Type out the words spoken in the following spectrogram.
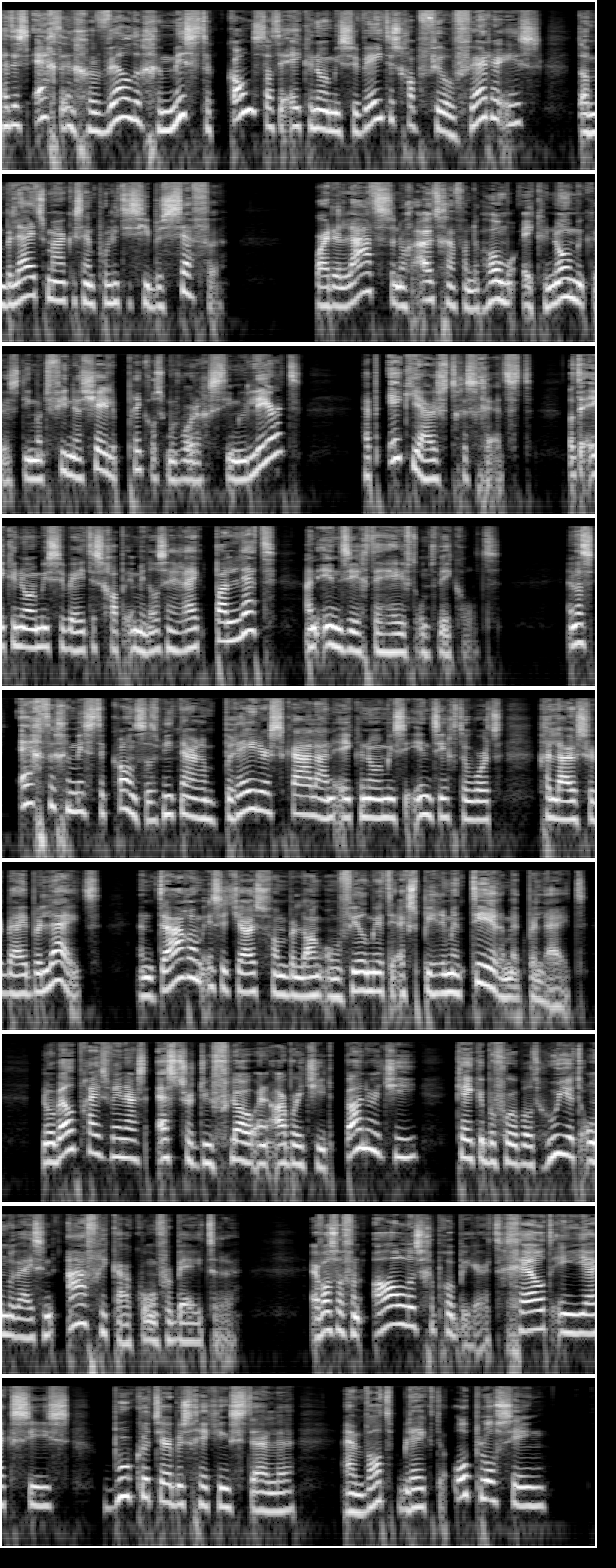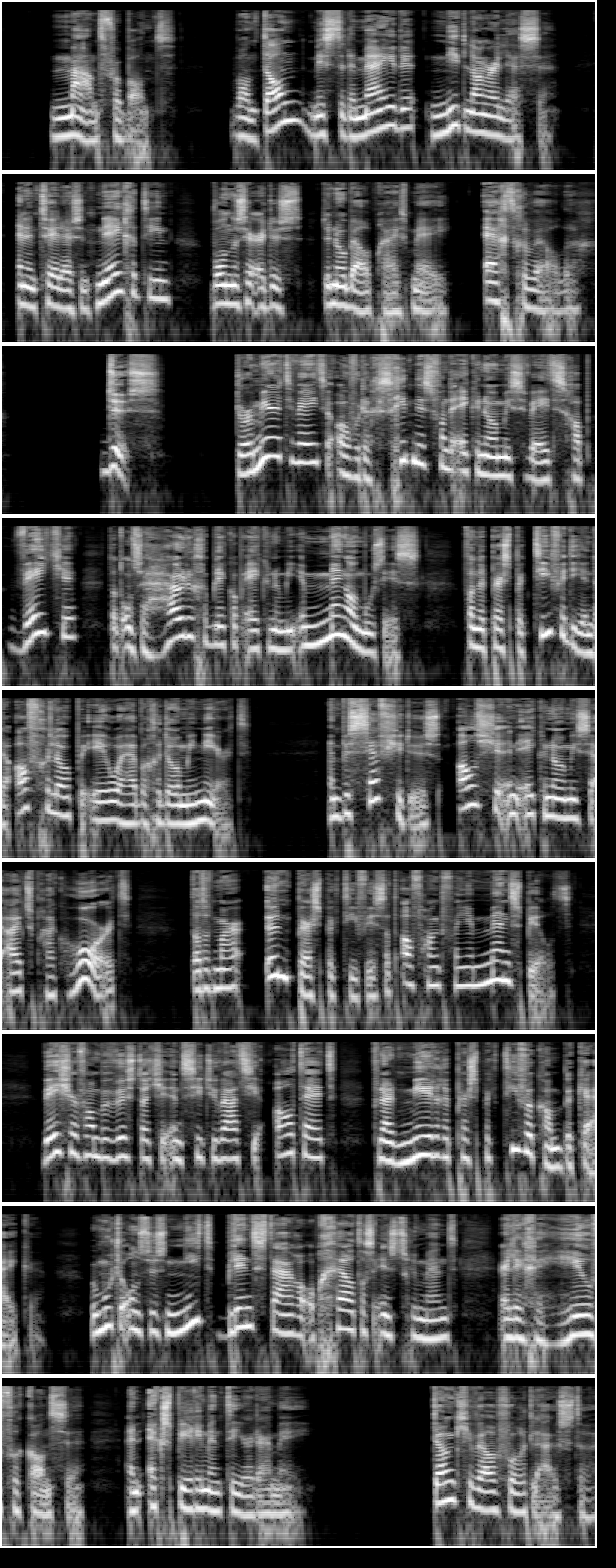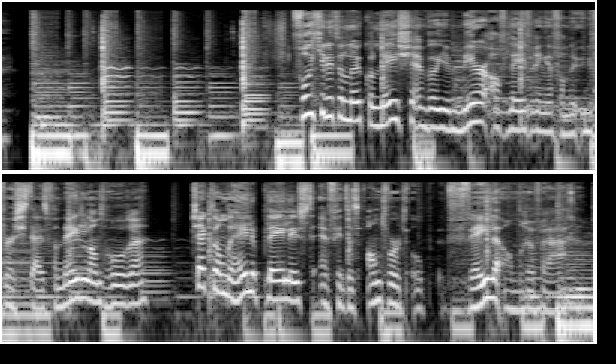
Het is echt een geweldig gemiste kans dat de economische wetenschap veel verder is dan beleidsmakers en politici beseffen. Waar de laatste nog uitgaan van de homo economicus die met financiële prikkels moet worden gestimuleerd, heb ik juist geschetst dat de economische wetenschap inmiddels een rijk palet aan inzichten heeft ontwikkeld. En dat is echt een gemiste kans dat er niet naar een breder scala aan economische inzichten wordt geluisterd bij beleid. En daarom is het juist van belang om veel meer te experimenteren met beleid. Nobelprijswinnaars Esther Duflo en Abhijit Banerjee keken bijvoorbeeld hoe je het onderwijs in Afrika kon verbeteren. Er was al van alles geprobeerd: geldinjecties, boeken ter beschikking stellen. En wat bleek de oplossing? Maandverband. Want dan misten de meiden niet langer lessen. En in 2019 wonnen ze er dus de Nobelprijs mee. Echt geweldig. Dus, door meer te weten over de geschiedenis van de economische wetenschap, weet je dat onze huidige blik op economie een mengelmoes is van de perspectieven die in de afgelopen eeuwen hebben gedomineerd. En besef je dus, als je een economische uitspraak hoort, dat het maar een perspectief is dat afhangt van je mensbeeld. Wees je ervan bewust dat je een situatie altijd vanuit meerdere perspectieven kan bekijken. We moeten ons dus niet blind staren op geld als instrument. Er liggen heel veel kansen en experimenteer daarmee. Dank je wel voor het luisteren. Vond je dit een leuk college en wil je meer afleveringen van de Universiteit van Nederland horen? Check dan de hele playlist en vind het antwoord op vele andere vragen.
